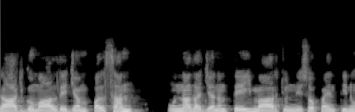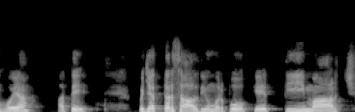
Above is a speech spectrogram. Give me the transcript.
ਰਾਜਗੋਮਾਲ ਦੇ ਜੰਪਲ ਸਨ। ਉਹਨਾਂ ਦਾ ਜਨਮ 23 ਮਾਰਚ 1935 ਨੂੰ ਹੋਇਆ ਅਤੇ 75 ਸਾਲ ਦੀ ਉਮਰ ਭੋਗ ਕੇ 30 ਮਾਰਚ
